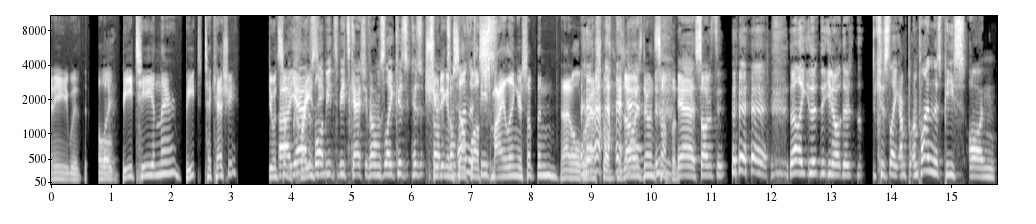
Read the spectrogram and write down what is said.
Any with old Like- BT in there? Beat Takeshi? Doing uh, something yeah, there's crazy? a lot of beat beat Takeshi films like cuz cuz Shooting himself while smiling or something? That old rascal. He's always doing something. Yeah, so like you know, there's because like I'm I'm planning this piece on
